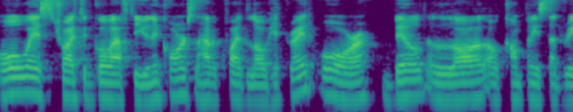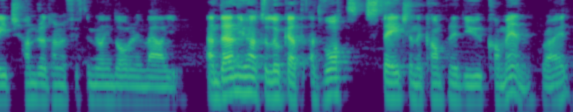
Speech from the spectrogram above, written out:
Always try to go after unicorns and have a quite low hit rate, or build a lot of companies that reach 100, 150 million dollar in value. And then you have to look at at what stage in the company do you come in, right?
